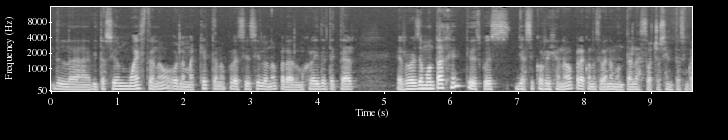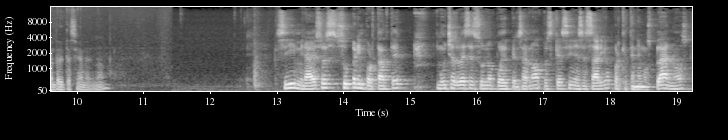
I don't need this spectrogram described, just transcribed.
de la habitación muestra, ¿no? O la maqueta, ¿no? Por así decirlo, ¿no? Para a lo mejor ahí detectar errores de montaje que después ya se corrijan, ¿no? Para cuando se van a montar las 850 habitaciones, ¿no? Sí, mira, eso es súper importante. Muchas veces uno puede pensar, no, pues que es innecesario porque tenemos planos,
